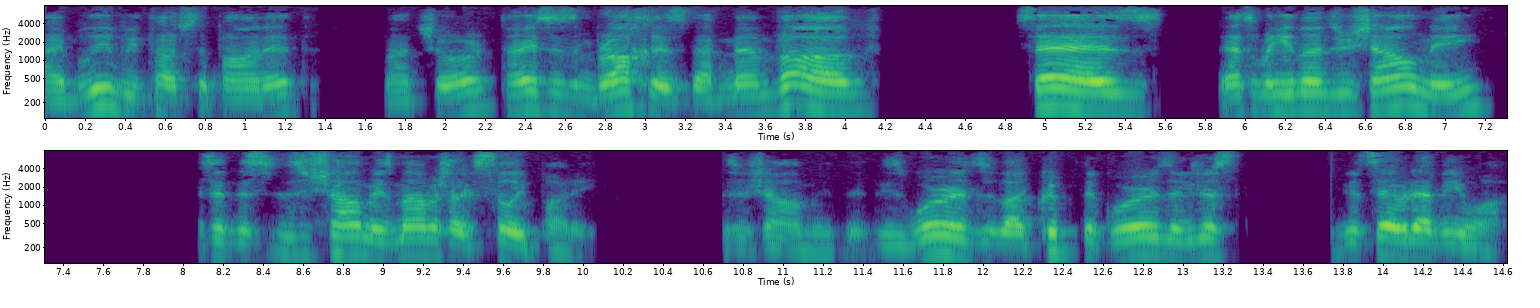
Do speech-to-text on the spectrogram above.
I believe we touched upon it, not sure. Taisus and brachas that Memvav says that's what he learns Rishalmi. He said this, this Rishalmi is mamish like silly putty. This Rishalmi. These words are like cryptic words. You just you can say whatever you want.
